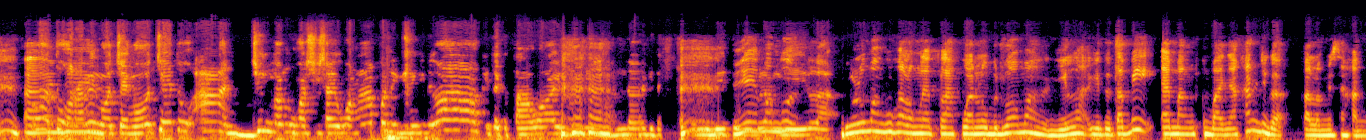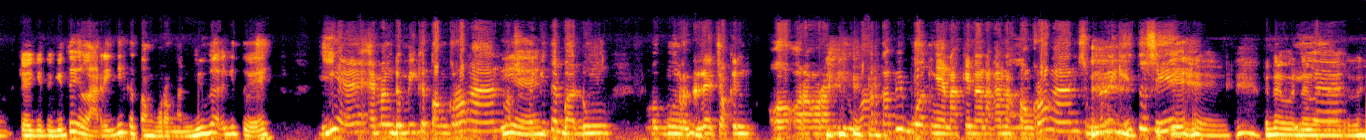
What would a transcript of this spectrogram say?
Wah tuh orangnya ngoceh-ngoceh tuh, anjing kamu kasih saya uang apa nih gini-gini. Wah kita ketawain, bandar kita. Gitu, Iya, emang gua- gila. dulu mah gue kalau ngeliat kelakuan lo berdua mah gila gitu tapi emang kebanyakan juga kalau misalkan kayak gitu-gitu ya larinya ke tongkrongan juga gitu ya Iya, emang demi ketongkrongan. Maksudnya Iya. kita Badung ngerecokin orang-orang di luar, tapi buat ngenakin anak-anak tongkrongan. Sebenarnya gitu sih. iya bener Iya. bener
